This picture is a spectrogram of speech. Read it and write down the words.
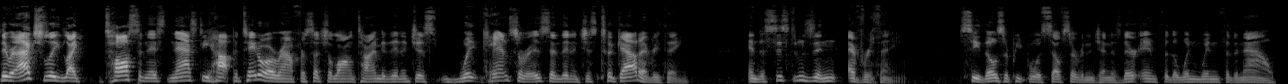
they were actually like tossing this nasty hot potato around for such a long time and then it just went cancerous and then it just took out everything and the systems in everything see those are people with self-serving agendas they're in for the win-win for the now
